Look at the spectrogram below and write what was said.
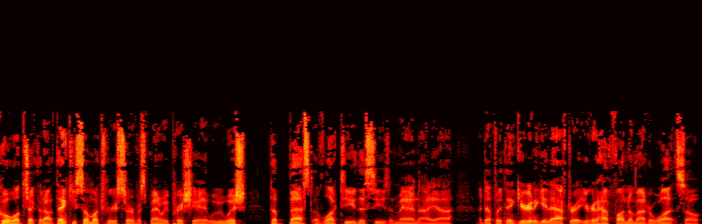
cool. Well, check that out. Thank you so much for your service, man. We appreciate it. We wish the best of luck to you this season, man. I uh, I definitely think you're going to get after it. You're going to have fun no matter what. So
